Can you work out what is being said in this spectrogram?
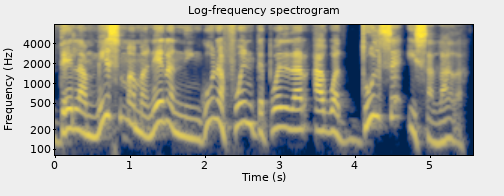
De la misma manera, ninguna fuente puede dar agua dulce y salada.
